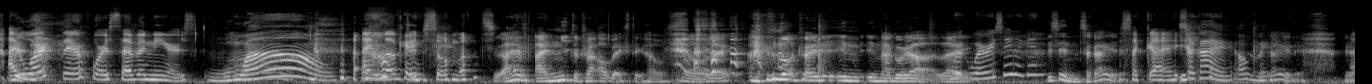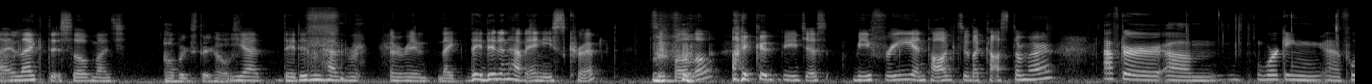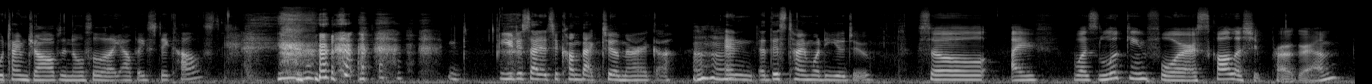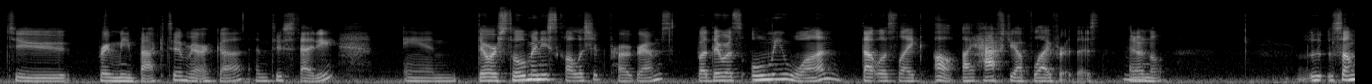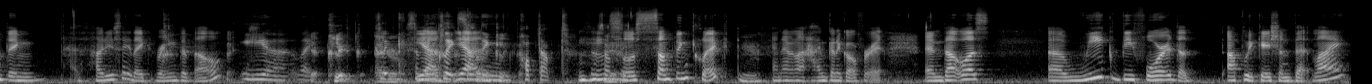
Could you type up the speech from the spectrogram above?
I worked there for seven years. wow wow. I loved Okay. it so much. I have. I need to try Outback Steakhouse now. Like I've not tried it in in Nagoya. Like where, where is it again it's in Sakae. Sakae. Sakae okay Sakae. Yeah. I liked it so much. Outback Steakhouse. Yeah, they didn't have a real like they didn't have any script to follow. I could be just be free and talk to the customer. after um, working uh, full-time jobs and also like Outback Steakhouse, You decided to come back to America. Mhm. And at this time, what do you do? So I was looking for a scholarship program to bring me back to America and to study. And there were so many scholarship programs, but there was only one that was like, oh, I have to apply for this. I don't know. Something, how do you say, like ring the bell? Yeah, like Yeah, click. I don't know. click, something Yeah, clicked, yeah. something Clicked. popped up. Mhm. Something. So something clicked, Mm. and I'm like, I'm gonna go for it. And that was a week before the application deadline.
